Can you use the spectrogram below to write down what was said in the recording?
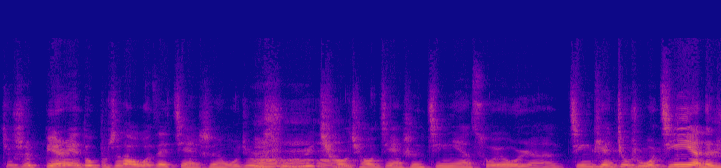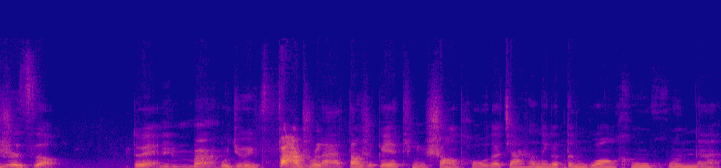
就是别人也都不知道我在健身，我就是属于悄悄健身，惊艳所有人。今天就是我惊艳的日子，对，明白。我就发出来，当时给也挺上头的，加上那个灯光很昏暗，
